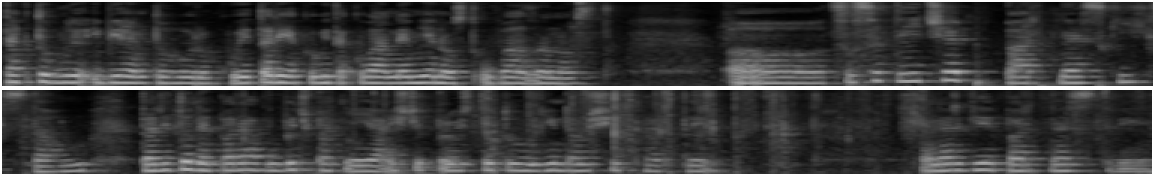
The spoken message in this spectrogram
tak to bude i během toho roku. Je tady jakoby taková neměnost, uvázanost. Uh, co se týče partnerských vztahů, tady to nepadá vůbec špatně. Já ještě pro jistotu hodím další karty. Energie partnerství.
